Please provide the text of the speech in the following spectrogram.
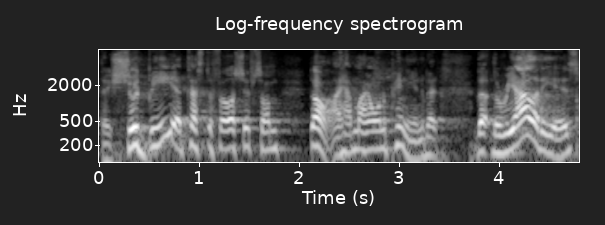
they should be a test of fellowship, some don't. I have my own opinion. But the, the reality is,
